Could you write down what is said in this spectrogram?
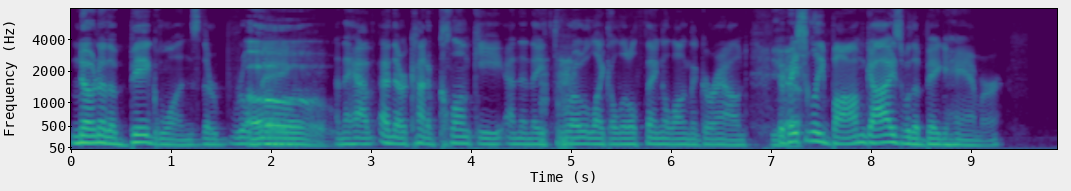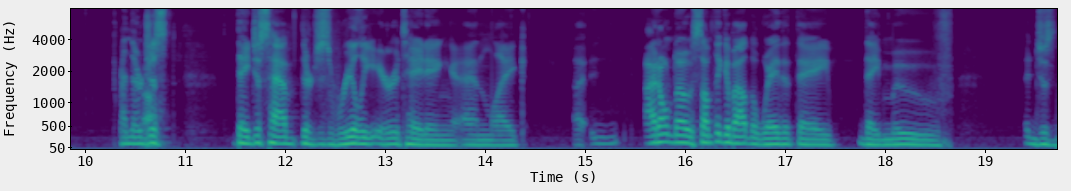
no no the big ones they're real Oh. big and they have and they're kind of clunky and then they throw like a little thing along the ground Yeah. they're basically bomb guys with a big hammer and they're just they just have they're just really irritating and like I don't know something about the way that they they move just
